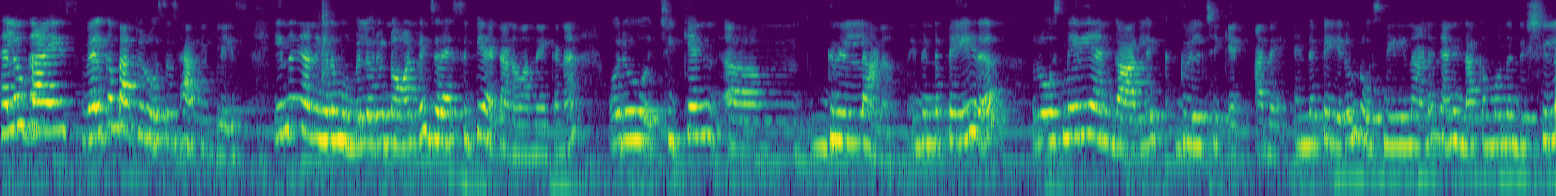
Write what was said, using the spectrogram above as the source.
Hello guys welcome back to Rose's happy place ഇന്ന് ഞാൻ നിങ്ങളുടെ മുമ്പിൽ ഒരു നോൺ വെജ് റെസിപ്പി ആയിട്ടാണ് വന്നേക്കുന്നത് ഒരു ചിക്കൻ ഗ്രില്ലാണ് ഇതിന്റെ പേര് rosemary and garlic grill chicken അതെ എന്റെ പേരും റോസ്മേരി എന്നാണ്. ഞാൻ ഉണ്ടാക്കാൻ പോകുന്ന ഡിഷിൽ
